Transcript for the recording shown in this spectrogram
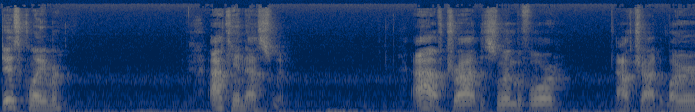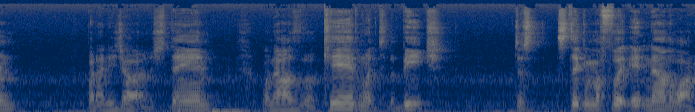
Disclaimer: I cannot swim. I've tried to swim before. I've tried to learn, but I need y'all to understand. When I was a little kid, went to the beach, just sticking my foot in and out of the water,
